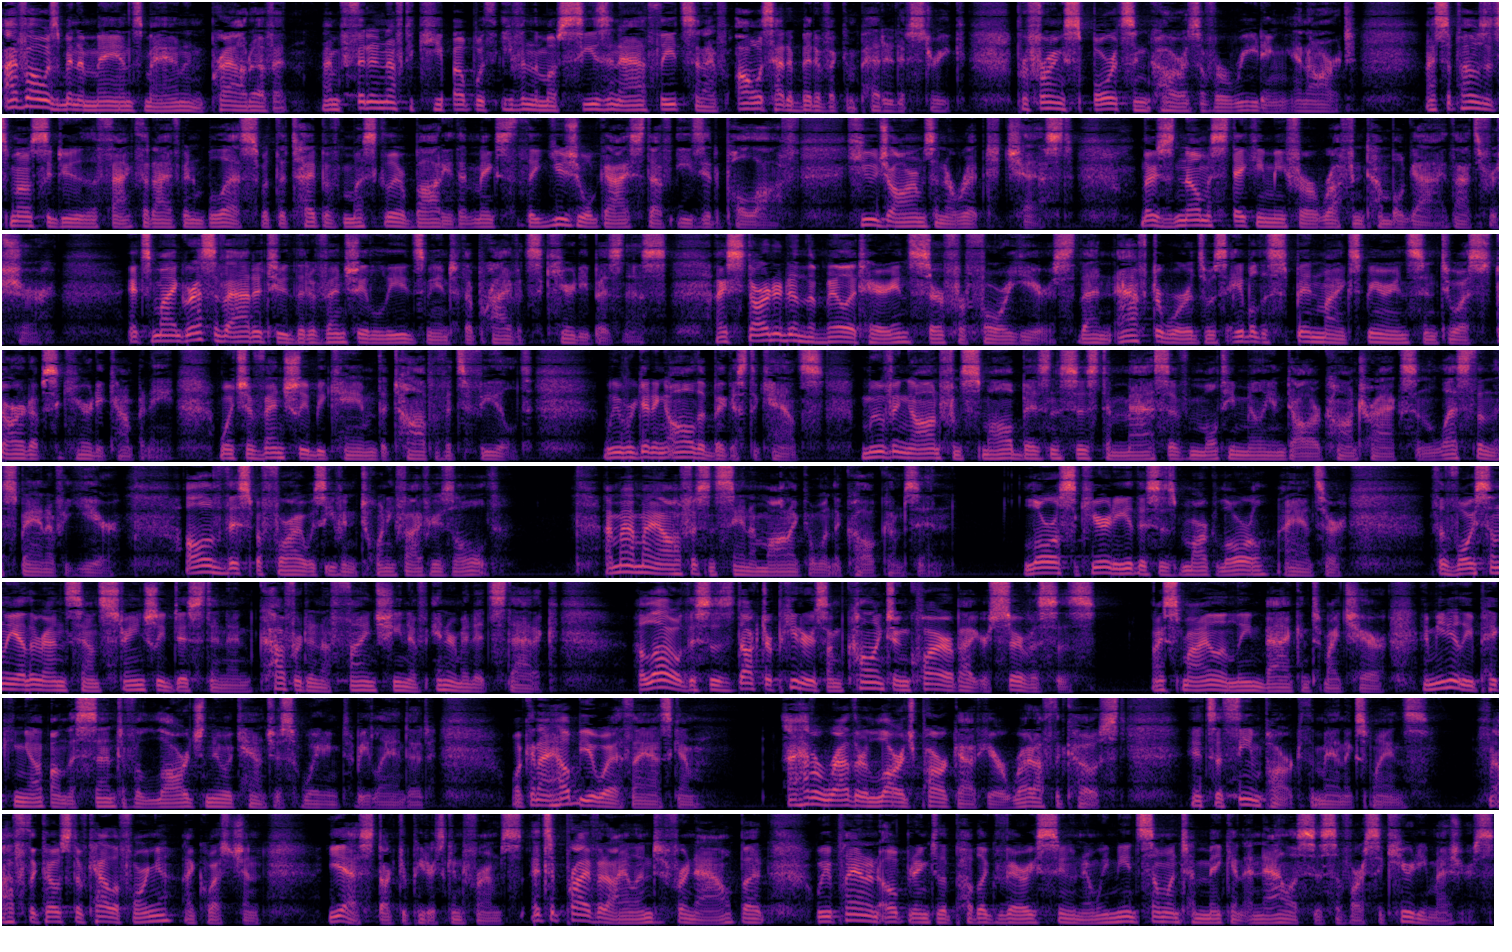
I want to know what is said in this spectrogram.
I've always been a man's man and proud of it. I'm fit enough to keep up with even the most seasoned athletes, and I've always had a bit of a competitive streak, preferring sports and cars over reading and art. I suppose it's mostly due to the fact that I've been blessed with the type of muscular body that makes the usual guy stuff easy to pull off huge arms and a ripped chest. There's no mistaking me for a rough and tumble guy, that's for sure. It's my aggressive attitude that eventually leads me into the private security business. I started in the military and served for four years, then afterwards was able to spin my experience into a startup security company, which eventually became the top of its field. We were getting all the biggest accounts, moving on from small businesses to massive multi-million dollar contracts in less than the span of a year. All of this before I was even 25 years old. I'm at my office in Santa Monica when the call comes in. Laurel Security, this is Mark Laurel, I answer. The voice on the other end sounds strangely distant and covered in a fine sheen of intermittent static. Hello, this is Dr. Peters. I'm calling to inquire about your services. I smile and lean back into my chair, immediately picking up on the scent of a large new account just waiting to be landed. What can I help you with? I ask him. I have a rather large park out here, right off the coast. It's a theme park, the man explains. Off the coast of California? I question. Yes, Dr. Peters confirms. It's a private island for now, but we plan on opening to the public very soon, and we need someone to make an analysis of our security measures.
